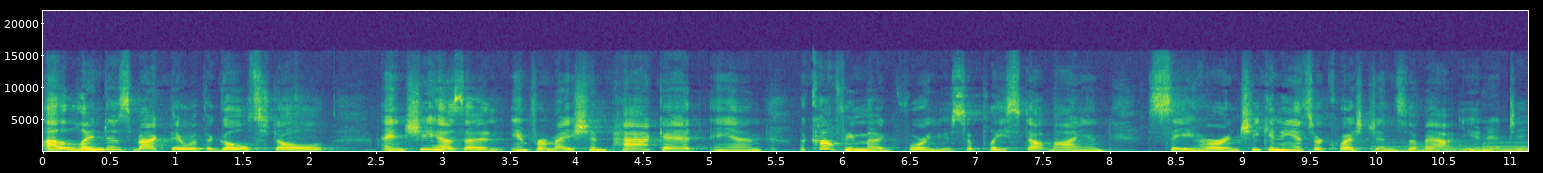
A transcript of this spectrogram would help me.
uh, Linda's back there with the gold stole, and she has an information packet and coffee mug for you. So please stop by and see her, and she can answer questions about Unity.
